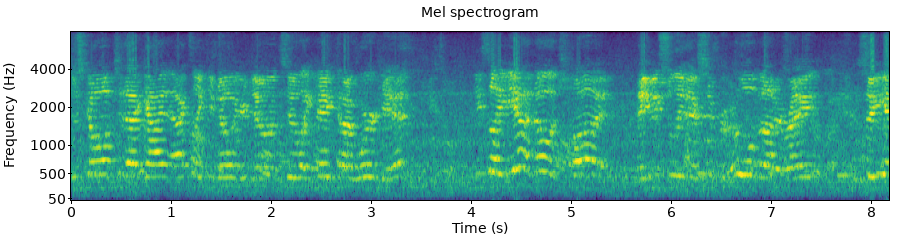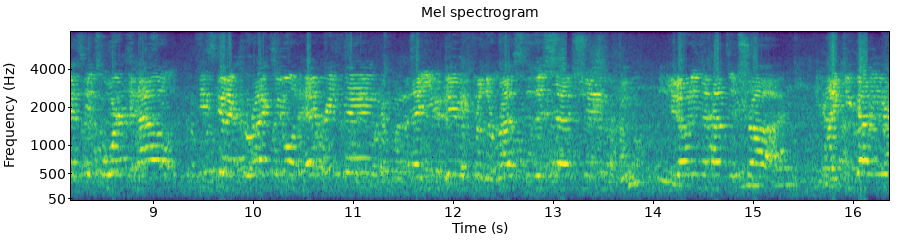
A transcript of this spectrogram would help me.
Just go up to that guy and act like you know what you're doing too. Like, hey, can I work in? He's like, yeah, no, it's fine. They usually they're super cool about it, right? So you guys get to working out. He's gonna correct you on everything that you do for the rest of the session. You don't even have to try. Like you got your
